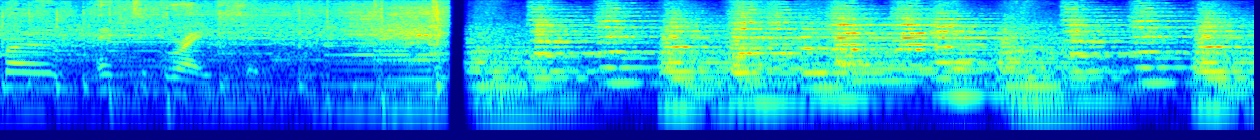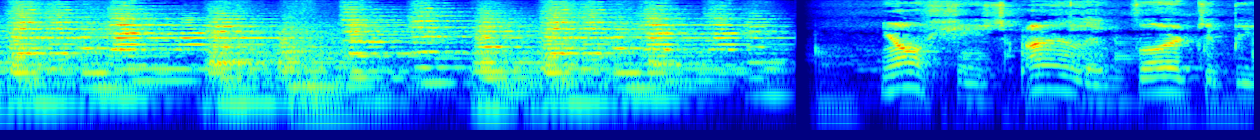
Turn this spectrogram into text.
full integration. Yoshi's Island voted to be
